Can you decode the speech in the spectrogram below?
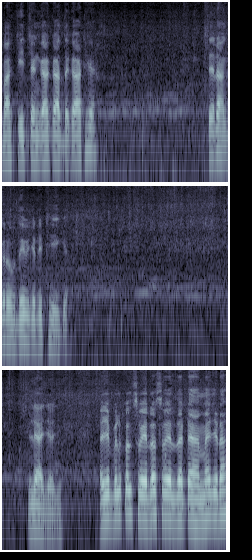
ਬਾਕੀ ਚੰਗਾ ਕੱਦ ਕਾਠ ਆ ਤੇ ਰੰਗ ਰੂਪ ਦੀ ਵੀ ਜਿਹੜੀ ਠੀਕ ਹੈ ਲੈ ਜਾਓ ਜੀ। ਅਜੇ ਬਿਲਕੁਲ ਸਵੇਰ ਦਾ ਸਵੇਰ ਦਾ ਟਾਈਮ ਹੈ ਜਿਹੜਾ।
